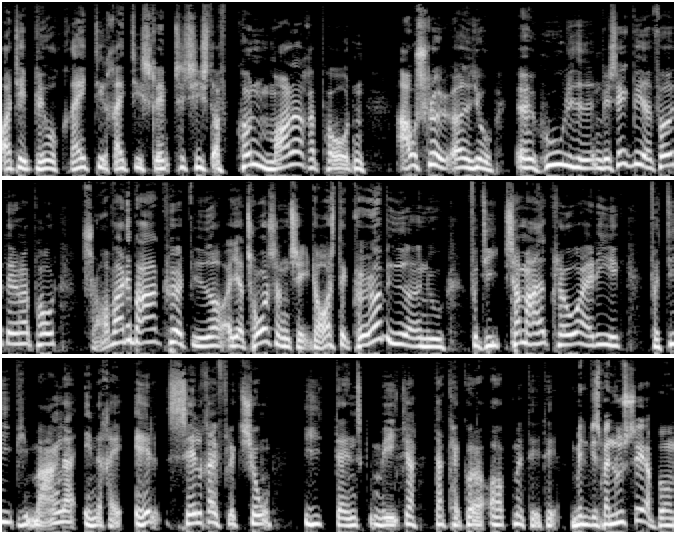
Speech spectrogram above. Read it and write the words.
og det blev rigtig, rigtig slemt til sidst. Og kun Moller-rapporten afslørede jo øh, hulheden. Hvis ikke vi havde fået den rapport, så var det bare kørt videre. Og jeg tror sådan set også, det kører videre nu, fordi så meget klogere er det ikke, fordi vi mangler en reel selvreflektion i danske medier, der kan gøre op med det der. Men hvis man nu ser på,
